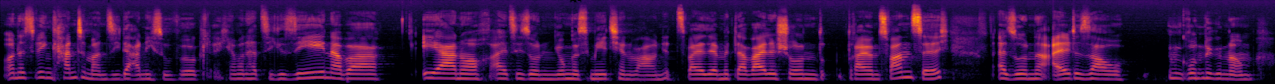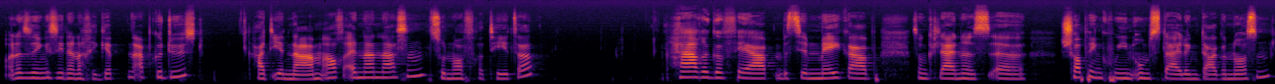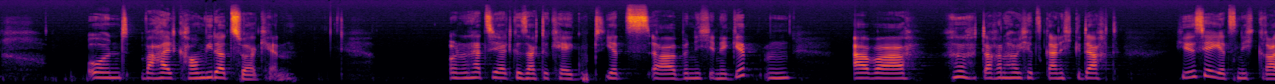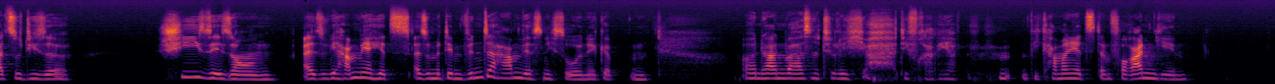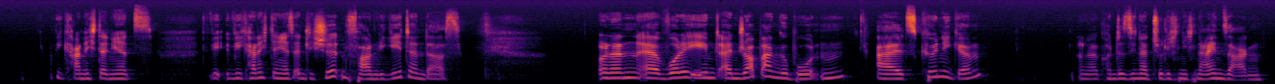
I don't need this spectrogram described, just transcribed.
Und deswegen kannte man sie da nicht so wirklich. Ja, man hat sie gesehen, aber eher noch, als sie so ein junges Mädchen war. Und jetzt war sie ja mittlerweile schon 23, also eine alte Sau im Grunde genommen. Und deswegen ist sie dann nach Ägypten abgedüst, hat ihren Namen auch ändern lassen zu Nofretete. Haare gefärbt, ein bisschen Make-up, so ein kleines äh, Shopping Queen Umstyling da genossen und war halt kaum wiederzuerkennen. Und dann hat sie halt gesagt, okay, gut, jetzt äh, bin ich in Ägypten, aber daran habe ich jetzt gar nicht gedacht. Hier ist ja jetzt nicht gerade so diese Skisaison. Also wir haben ja jetzt, also mit dem Winter haben wir es nicht so in Ägypten. Und dann war es natürlich oh, die Frage, ja, hm, wie kann man jetzt denn vorangehen? Wie kann ich denn jetzt wie, wie kann ich denn jetzt endlich Schlitten fahren? Wie geht denn das? Und dann äh, wurde eben ein Job angeboten als Königin. Und da konnte sie natürlich nicht Nein sagen.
